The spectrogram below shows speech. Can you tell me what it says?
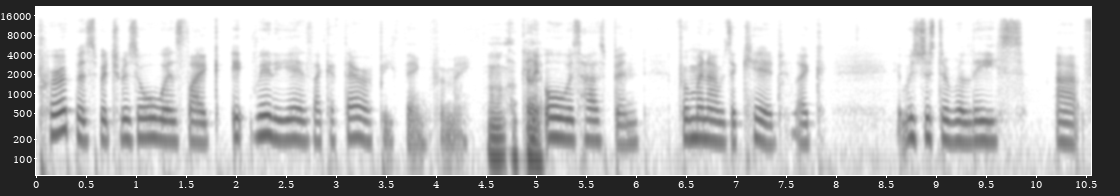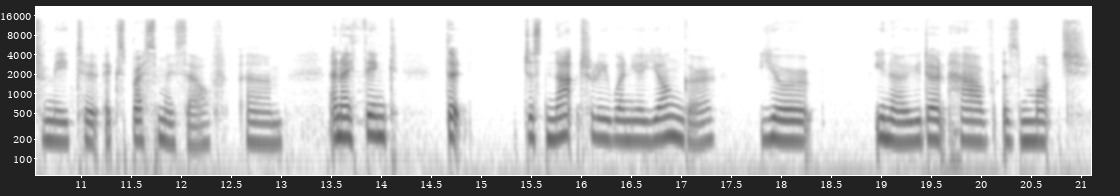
purpose, which was always like it really is like a therapy thing for me. Mm, okay. And it always has been from when I was a kid. Like it was just a release uh, for me to express myself. Um, and I think that just naturally when you're younger, you're, you know, you don't have as much.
